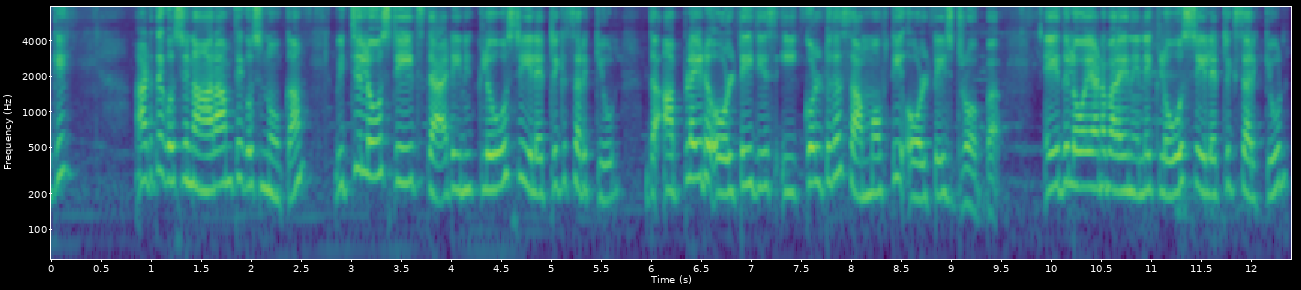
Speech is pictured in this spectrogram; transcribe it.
ഓക്കെ അടുത്ത ക്വസ്റ്റ്യൻ ആറാമത്തെ ക്വസ്റ്റ്യൻ നോക്കാം. Which law states that in closed electric circuit the applied voltage is equal to the sum of the voltage drop ഏത് ലോയാണ് പറയുന്നത്? Closed electric circuit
